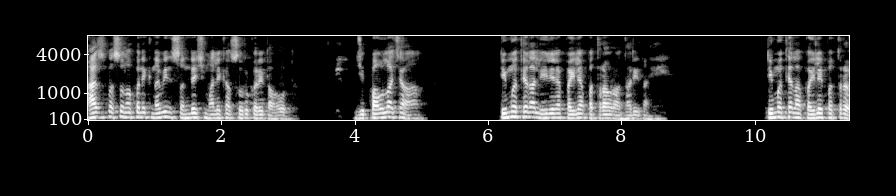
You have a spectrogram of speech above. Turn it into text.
आजपासून आपण एक नवीन संदेश मालिका सुरू करीत आहोत जी पावलाच्या तिमथेला लिहिलेल्या पहिल्या पत्रावर आधारित आहे. तिमथेला पहिले पत्र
